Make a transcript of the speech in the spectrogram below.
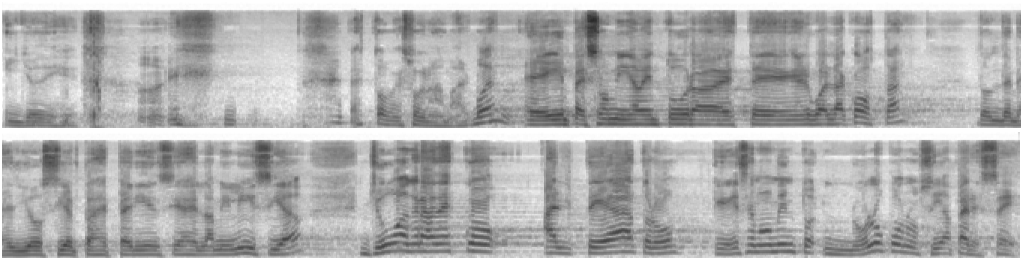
Y yo dije, ay, esto me suena mal. Bueno, ahí empezó mi aventura este, en el guardacosta, donde me dio ciertas experiencias en la milicia. Yo agradezco al teatro, que en ese momento no lo conocía per se,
